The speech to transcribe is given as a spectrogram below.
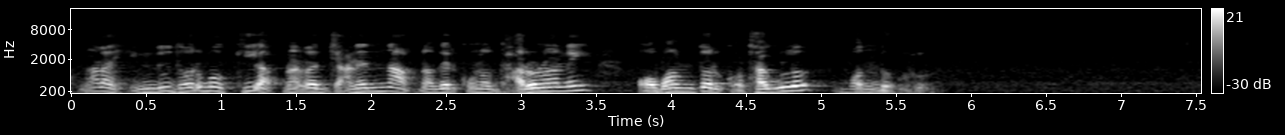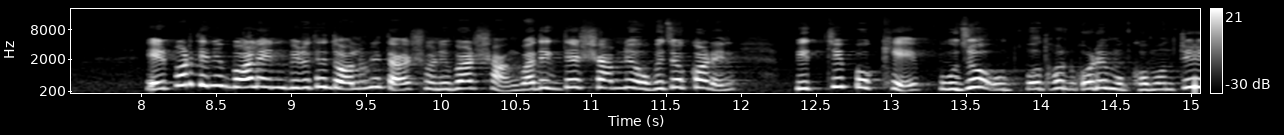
আপনারা হিন্দু ধর্ম কি, আপনারা জানেন না, আপনাদের কোনো ধারণা নেই? অবান্তর কথাগুলো বন্ধ করুন। এরপর তিনি বলেন, বিরোধী দলনেতা শনিবার সাংবাদিকদের সামনে অভিযোগ করেন, পিতৃপক্ষে পুজো উদ্বোধন করে মুখ্যমন্ত্রী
